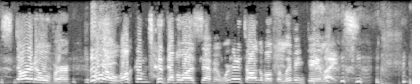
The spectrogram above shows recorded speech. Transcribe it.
start over? Hello, welcome to Double R Seven. We're going to talk about the Living Daylights.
